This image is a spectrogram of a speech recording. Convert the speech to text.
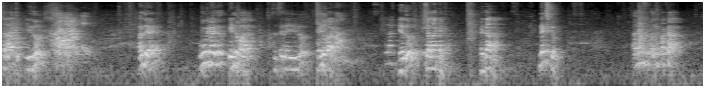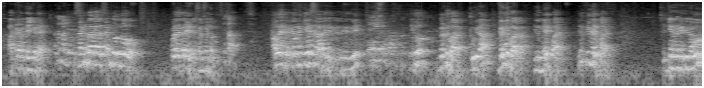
ಸಲಾಗಿ ಇದು ಅಂದ್ರೆ ಹೂವಿನ ಇದು ಹೆಣ್ಣು ಭಾಗ. ಸಸ್ಯದ ಇದು ಹೆಣ್ಣು ಭಾಗ. ಇದು ಶಲಾಕೆ ಆಯ್ತಾ? ನೆಕ್ಸ್ಟ್ ಅದು ಅದು ಪಕ್ಕ. ಆ ಕಡೆ ಮತ್ತೆ ಈ ಕಡೆ. ಸಣ್ಣ ಭಾಗ ಸಣ್ಣ ಒಂದು ಕೊಳೆ ಇದೆ ಸಣ್ಣ ಸಣ್ಣ. ಅದೇ ಗಮನ ಕೇಸರ ಆಗಿದೆ ಇದು ಗಂಡು ಭಾಗ ಹೂವಿನ ಗಂಡು ಭಾಗ ಇದು ಮೇಲ್ ಭಾಗ ಇದು ಫಿಮೇಲ್ ಭಾಗ. ಇದಕ್ಕೆ ಕರಿತೀವಿ ನಾವು.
